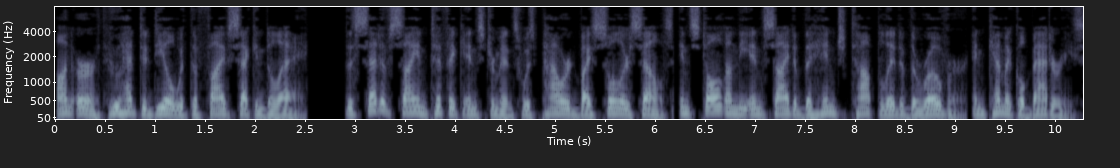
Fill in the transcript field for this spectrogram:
on Earth who had to deal with the 5-second delay. The set of scientific instruments was powered by solar cells installed on the inside of the hinged top lid of the rover and chemical batteries.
